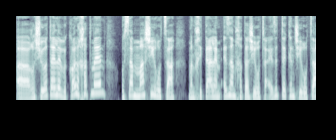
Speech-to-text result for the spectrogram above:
הרשויות האלה, וכל אחת מהן עושה מה שהיא רוצה, מנחיתה עליהם איזה הנחתה שהיא רוצה, איזה תקן שהיא רוצה,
